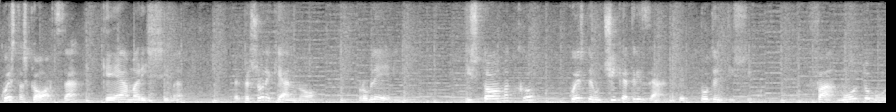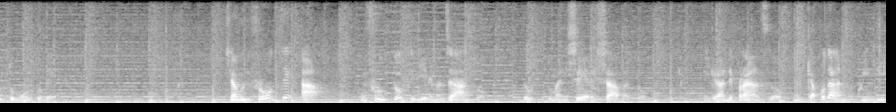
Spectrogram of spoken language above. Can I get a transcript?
Questa scorza, che è amarissima, per persone che hanno problemi di stomaco, questo è un cicatrizzante potentissimo. Fa molto molto molto bene. Siamo di fronte a un frutto che viene mangiato domani sera e sabato, nel grande pranzo, il Capodanno, quindi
